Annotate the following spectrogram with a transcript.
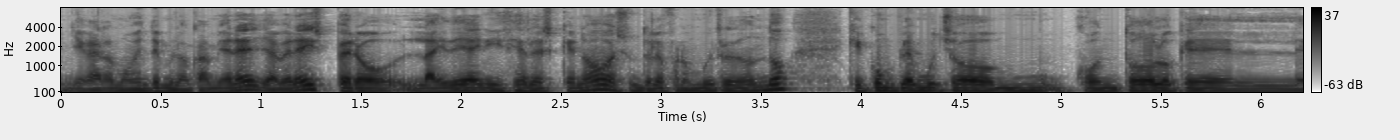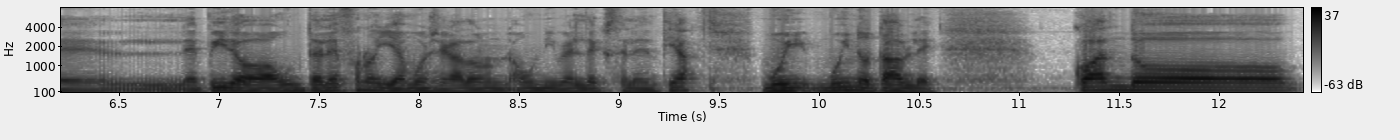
Llegará el momento y me lo cambiaré ya veréis, pero la idea inicial es que no, es un teléfono muy redondo, que cumple mucho con todo lo que le, pido a un teléfono y ya hemos llegado a un, nivel de excelencia muy, muy notable. Cuando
